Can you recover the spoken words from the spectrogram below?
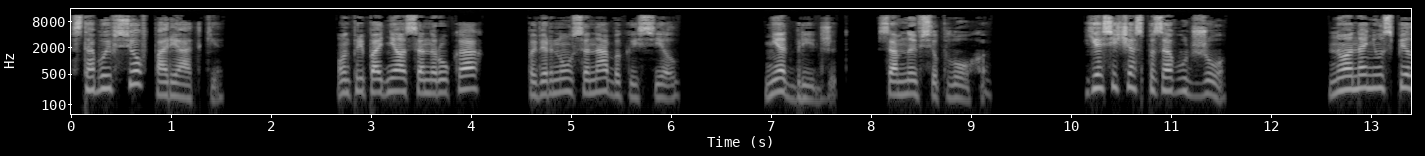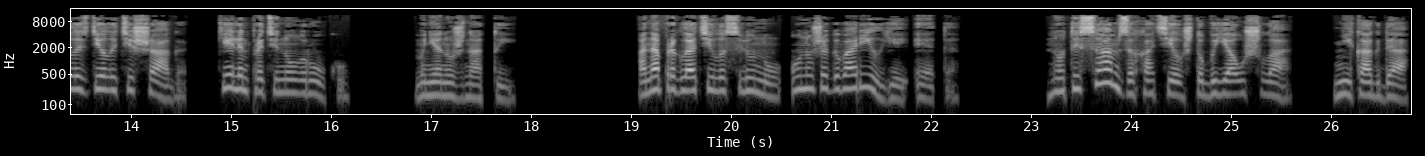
«С тобой все в порядке?» Он приподнялся на руках, повернулся на бок и сел. «Нет, Бриджит, со мной все плохо. Я сейчас позову Джо». Но она не успела сделать и шага. Келлен протянул руку. «Мне нужна ты». Она проглотила слюну, он уже говорил ей это. «Но ты сам захотел, чтобы я ушла». «Никогда»,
